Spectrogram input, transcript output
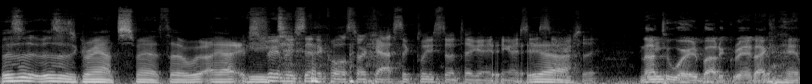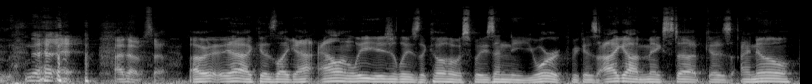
this is this is Grant Smith. Uh, I, I, he- Extremely cynical, sarcastic. Please don't take anything I say Yeah. seriously. Not too worried about it, Grant. I can handle it. I'd hope so. Oh yeah, because like Alan Lee usually is the co-host, but he's in New York because I got mixed up because I know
